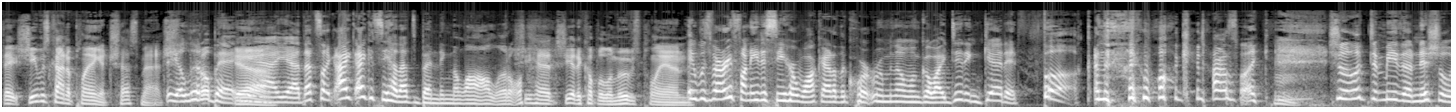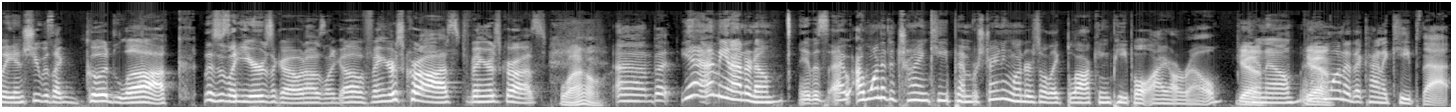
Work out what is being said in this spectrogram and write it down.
That she was kind of playing a chess match. A little bit. Yeah. Yeah. Yeah. That's like I. I could see how that's bending the law a little. She had she had a couple of moves planned. it was very funny to see her walk out of the courtroom though and go, "I didn't get it. Fuck." And then I walk and I was like, Hmm. she looked at me the initially and she was like, "Good luck." This is like years ago, and I was like, "Oh, fingers crossed. Fingers crossed." wow. Um, but yeah, I mean, I don't know. It was I, I wanted to try and keep him. Restraining orders are like blocking people IRL. Yeah. you know. And Yeah. I wanted to kind of keep that.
